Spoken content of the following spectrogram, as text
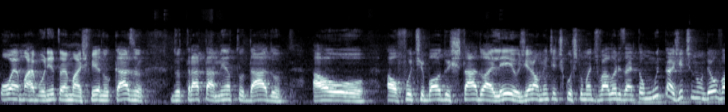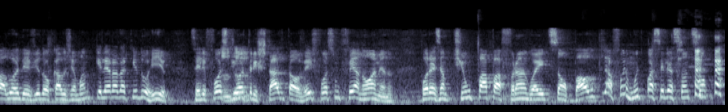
ou é mais bonita ou é mais feia. No caso do tratamento dado ao, ao futebol do estado alheio, geralmente a gente costuma desvalorizar. Então, muita gente não deu o valor devido ao Carlos Germano porque ele era daqui do Rio. Se ele fosse uhum. de outro estado, talvez fosse um fenômeno. Por exemplo, tinha um Papa Frango aí de São Paulo que já foi muito para a seleção de São Paulo.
